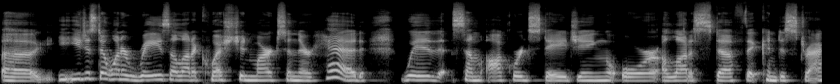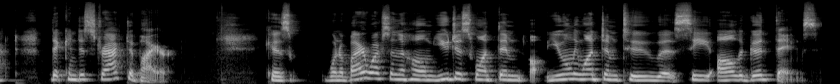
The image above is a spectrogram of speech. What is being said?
uh, you just don't want to raise a lot of question marks in their head with some awkward staging or a lot of stuff that can distract that can distract a buyer. Because when a buyer walks in the home, you just want them, you only want them to uh, see all the good things.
